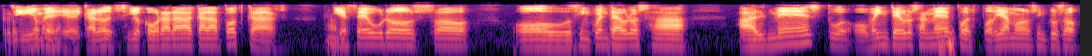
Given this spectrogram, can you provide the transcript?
Pero, Sí, hombre, eh, claro, si yo cobrara cada podcast 10 euros o, o 50 euros a- al mes, pu- o 20 euros al mes, pues podríamos incluso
